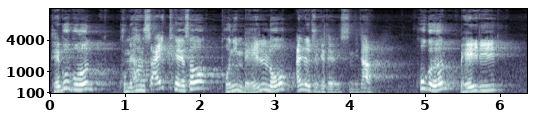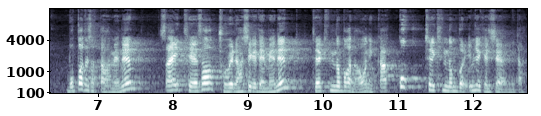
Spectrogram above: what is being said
대부분 구매한 사이트에서 본인 메일로 알려주게 되어 있습니다. 혹은 메일이 못 받으셨다 하면은 사이트에서 조회를 하시게 되면은 트래킹 넘버가 나오니까 꼭 트래킹 넘버를 입력해 주셔야 합니다.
